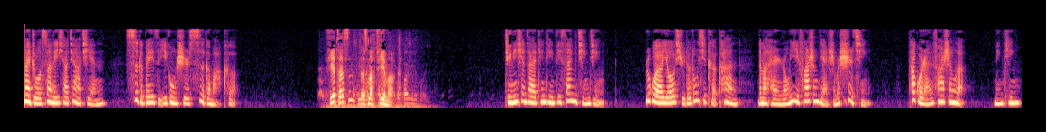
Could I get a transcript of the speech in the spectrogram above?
卖主算了一下价钱，四个杯子一共是四个马克。Vier Tassen? Das macht 4 Mark. 请您现在听听第三个情景：如果有许多东西可看，那么很容易发生点什么事情。它果然发生了。您听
